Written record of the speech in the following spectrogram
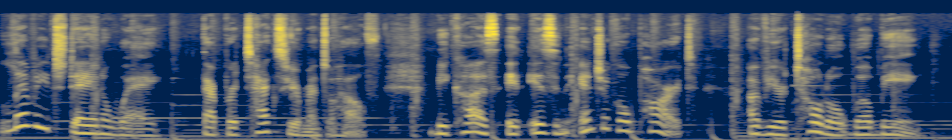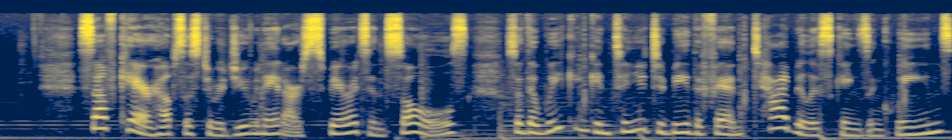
live each day in a way that protects your mental health because it is an integral part of your total well being. Self care helps us to rejuvenate our spirits and souls so that we can continue to be the fantabulous kings and queens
